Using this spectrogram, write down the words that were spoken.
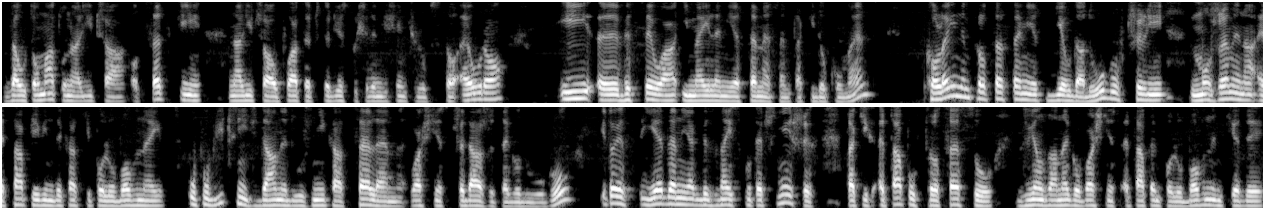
z automatu nalicza odsetki, nalicza opłatę 40, 70 lub 100 euro i y, wysyła e-mailem i SMS-em taki dokument. Kolejnym procesem jest giełda długów, czyli możemy na etapie windykacji polubownej upublicznić dane dłużnika celem właśnie sprzedaży tego długu. I to jest jeden jakby z najskuteczniejszych takich etapów procesu związanego właśnie z etapem polubownym, kiedy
